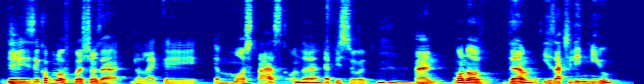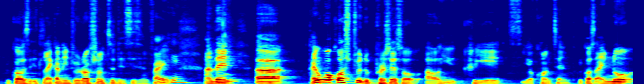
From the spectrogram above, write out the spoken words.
there is a couple of questions that, that like a, a must ask on Mm-hmm. the episode, and one of them is actually new because it's like an introduction to the season five. Okay. And then uh, can you walk us through the process of how you create your content? Because I know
